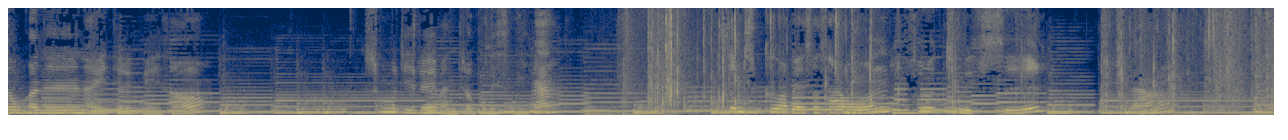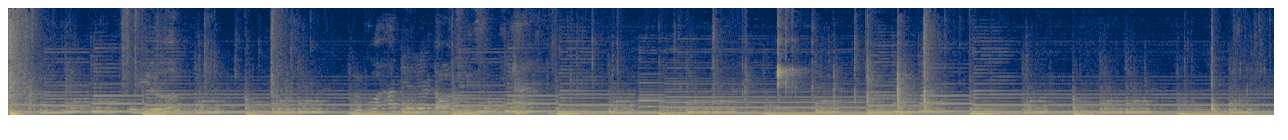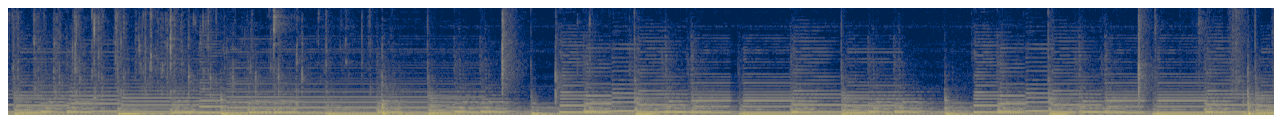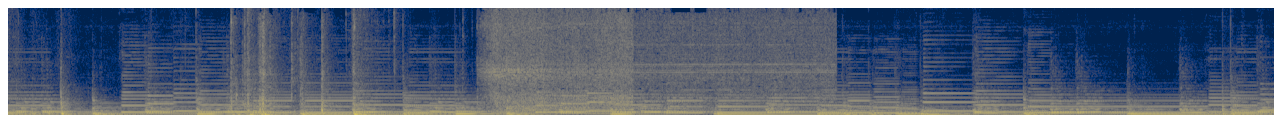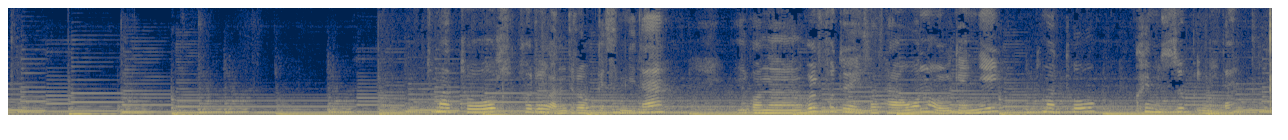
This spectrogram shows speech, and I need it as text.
운동 가는 아이들을 위해서 스무디를 만들어 보겠습니다. 샘스클럽에서 사온 프루트 믹스 랑 우유 토마토 수프를 만들어 보겠습니다. 이거는 홀푸드에서 사온 올게닉 토마토 크림숲입니다.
